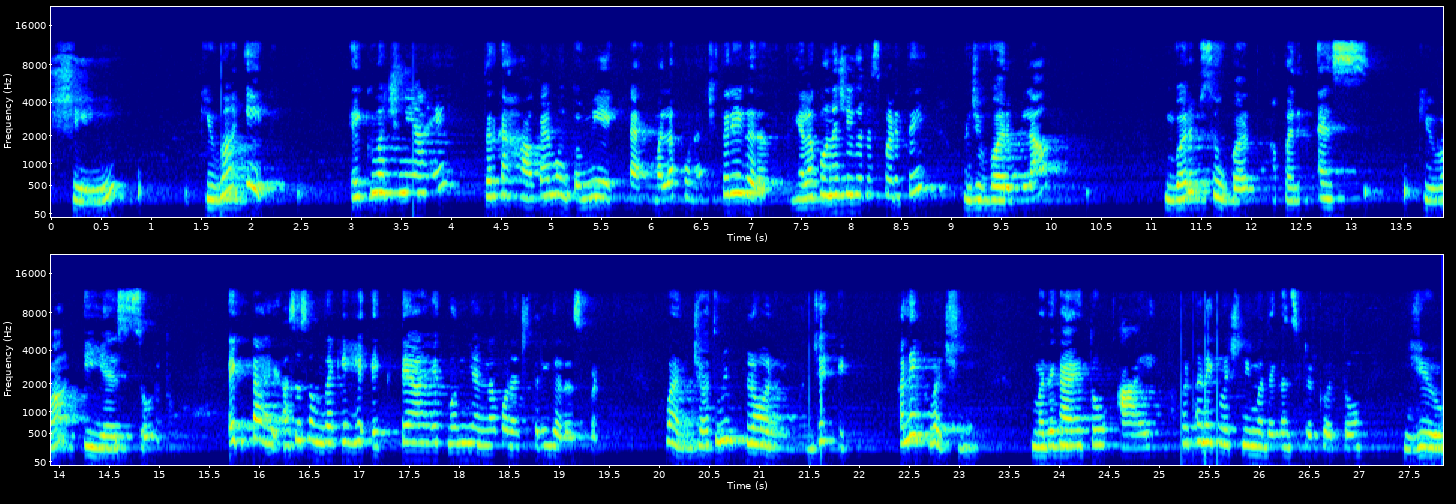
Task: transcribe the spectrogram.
शी किंवा इट एकवचनी आहे? तर का हा काय म्हणतो? मी एकटा आहे. मला कोणाची तरी गरज. याला कोणाची गरज पडते? म्हणजे वर्बला. वर्ब सोबत आपण एस किंवा ई एस जोडतो. एकटा आहे. असं समजा की हे एकटे आहेत म्हणून यांना कोणाची तरी गरज पडते. पण जेव्हा तुम्ही प्लॉरल म्हणजे एक अनेक वचनी मध्ये काय येतो? आय आपण अनेक वचनीमध्ये कन्सिडर करतो. यू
